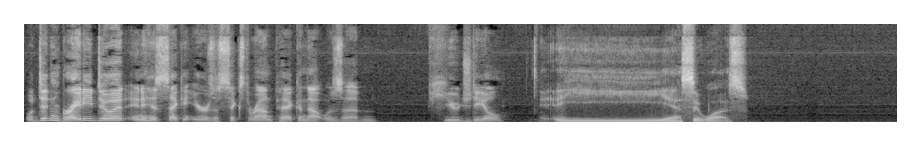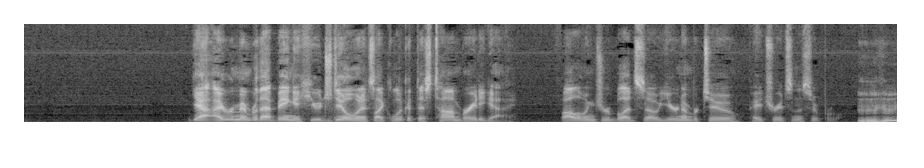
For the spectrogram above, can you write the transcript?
Well, didn't Brady do it in his second year as a sixth round pick, and that was a huge deal? Yes, it was. Yeah, I remember that being a huge deal when it's like, look at this Tom Brady guy following Drew Bledsoe, year number two, Patriots in the Super Bowl. Mm-hmm.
